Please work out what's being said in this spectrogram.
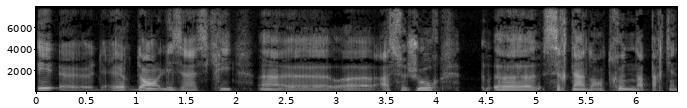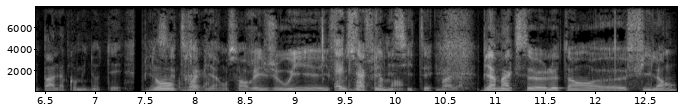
Et euh, d'ailleurs, dans les inscrits hein, euh, à ce jour, euh, certains d'entre eux n'appartiennent pas à la communauté. Donc, c'est très bien, on s'en réjouit et il faut s'en féliciter. Bien Max, le temps euh, filant,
